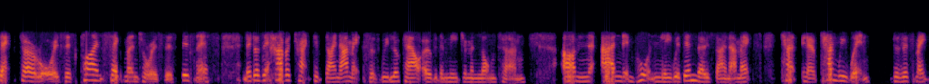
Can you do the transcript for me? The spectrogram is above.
sector or is this client segment or is this business, you know, does it have attractive dynamics as we look out over the medium and long term? Um, and importantly, within those dynamics, can you know can we win? Does this make?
